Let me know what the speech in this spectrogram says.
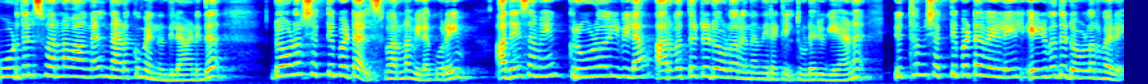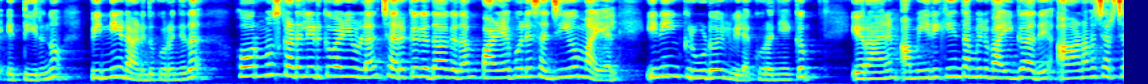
കൂടുതൽ സ്വർണ വാങ്ങൽ നടക്കുമെന്നതിലാണിത്. ഡോളർ ശക്തിപ്പെട്ടാൽ സ്വർണവില കുറയും. അതേസമയം ക്രൂഡ് ഓയിൽ വില അറുപത്തെട്ട് ഡോളർ എന്ന നിരക്കിൽ തുടരുകയാണ്. യുദ്ധം ശക്തിപ്പെട്ട വേളയിൽ എഴുപത് ഡോളർ വരെ എത്തിയിരുന്നു. പിന്നീടാണിത് കുറഞ്ഞത്. ഹോർമോസ് കടലിടുക്ക് വഴിയുള്ള ചരക്ക് ഗതാഗതം പഴയപോലെ സജീവമായാൽ ഇനിയും ക്രൂഡ് ഓയിൽ വില കുറഞ്ഞേക്കും. ഇറാനും അമേരിക്കയും തമ്മിൽ വൈകാതെ ആണവ ചർച്ച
